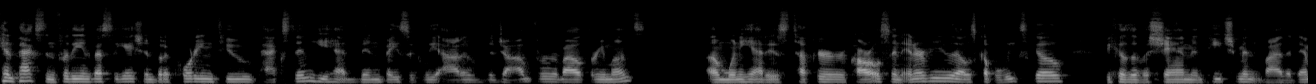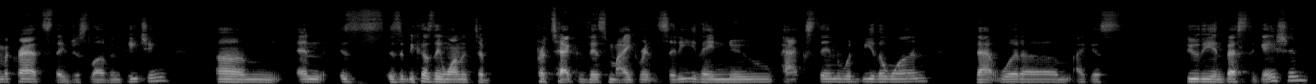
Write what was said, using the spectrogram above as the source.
Ken Paxton for the investigation, but according to Paxton, he had been basically out of the job for about three months. Um, when he had his Tucker Carlson interview, that was a couple weeks ago, because of a sham impeachment by the Democrats. They just love impeaching. Um, and is is it because they wanted to protect this migrant city? They knew Paxton would be the one that would, um, I guess, do the investigation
